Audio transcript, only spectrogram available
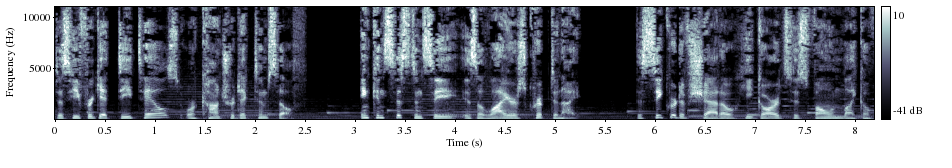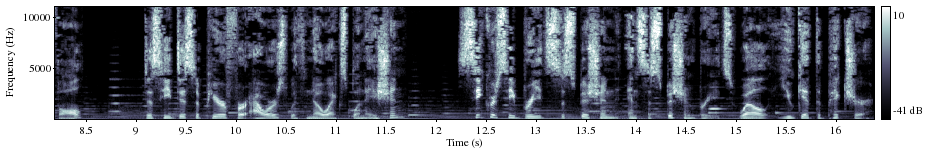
Does he forget details or contradict himself? Inconsistency is a liar's kryptonite. The secret of Shadow, he guards his phone like a vault? Does he disappear for hours with no explanation? Secrecy breeds suspicion and suspicion breeds, well, you get the picture.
